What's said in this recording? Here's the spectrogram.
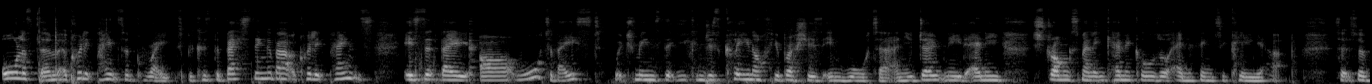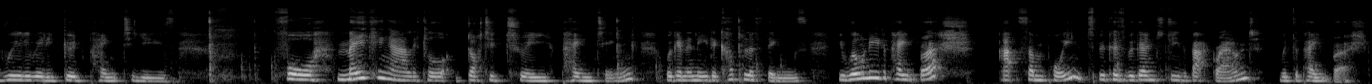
all of them, acrylic paints are great because the best thing about acrylic paints is that they are water-based, which means that you can just clean off your brushes in water and you don't need any strong smelling chemicals or anything to clean it up. So it's a really, really good paint to use. For making our little dotted tree painting, we're going to need a couple of things. You will need a paintbrush at some point because we're going to do the background with the paintbrush.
